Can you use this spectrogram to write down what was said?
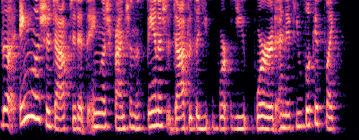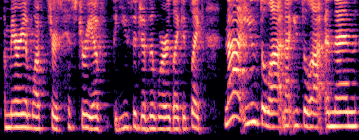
The English adopted it, the English, French, and the Spanish adopted the word. And if you look at like Merriam Webster's history of the usage of the word, like it's like not used a lot, not used a lot. And then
